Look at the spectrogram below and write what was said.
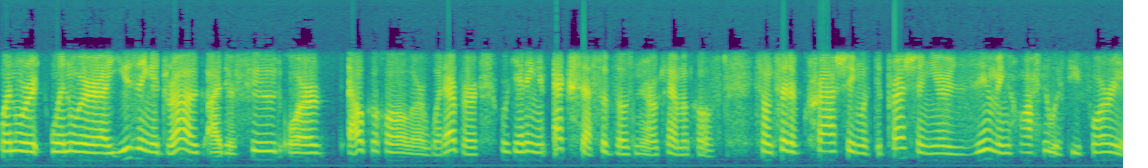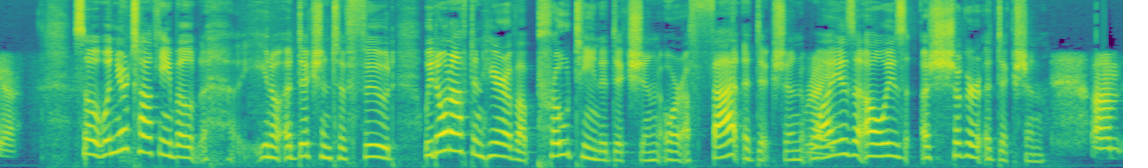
when we're when we're uh, using a drug, either food or alcohol or whatever, we're getting an excess of those neurochemicals. So instead of crashing with depression, you're zooming high with euphoria. So when you're talking about, you know, addiction to food, we don't often hear of a protein addiction or a fat addiction. Right. Why is it always a sugar addiction? Um,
